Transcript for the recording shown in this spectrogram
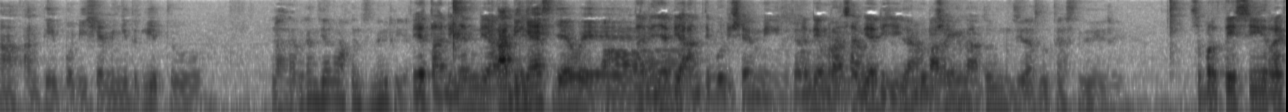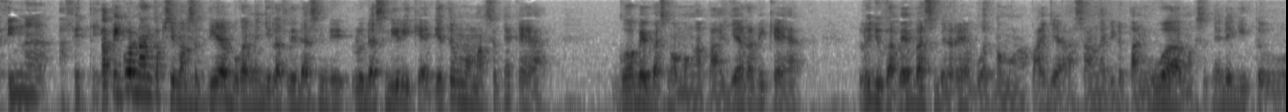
uh, anti body shaming gitu-gitu. lah tapi kan dia ngelakuin sendiri ya Iya tadinya dia Tadinya anti- SJW. Oh. tadinya dia anti body shaming karena dia merasa dia di yang body paling shaming. tuh menjilat ludah sendiri Seperti si Revina AVT. Tapi gue nangkep sih maksud dia bukan ngejilat lidah sendiri, ludah sendiri kayak dia tuh maksudnya kayak gue bebas ngomong apa aja tapi kayak lu juga bebas sebenarnya buat ngomong apa aja asal nggak di depan gua maksudnya dia gitu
